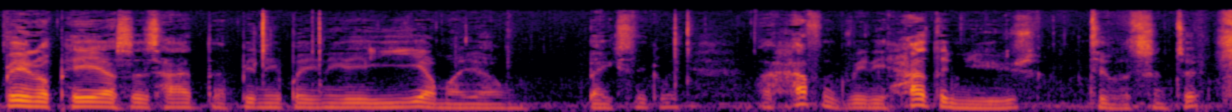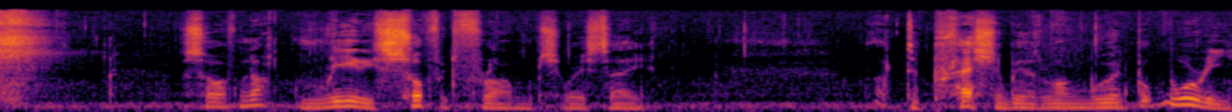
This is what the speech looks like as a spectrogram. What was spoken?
Being up here as I've had, I've been here been a year on my own, basically. I haven't really had the news to listen to, so I've not really suffered from, shall we say, not depression would be the wrong word, but worry.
